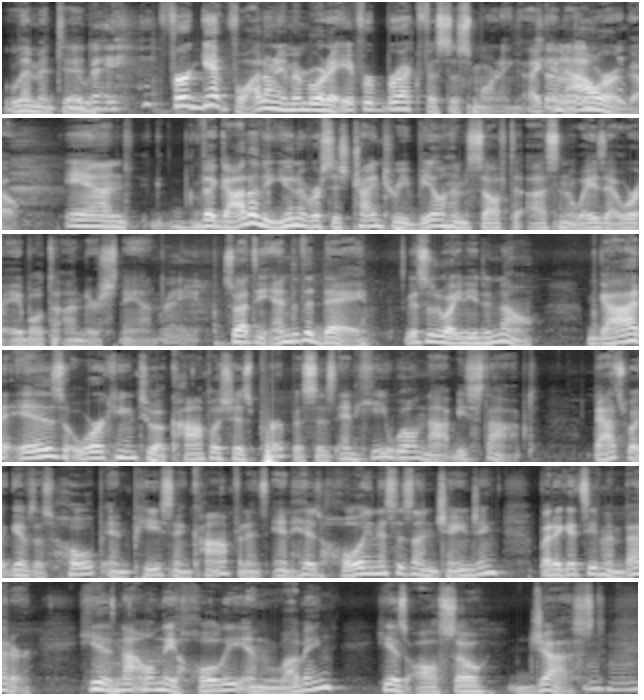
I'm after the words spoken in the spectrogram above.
limited, Right. forgetful. I don't even remember what I ate for breakfast this morning, like an hour ago. And the God of the universe is trying to reveal himself to us in ways that we're able to understand. Right. So at the end of the day, this is what you need to know God is working to accomplish his purposes, and he will not be stopped. That's what gives us hope and peace and confidence. And his holiness is unchanging, but it gets even better. He is not mm. only holy and loving, he is also just. Mm-hmm.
